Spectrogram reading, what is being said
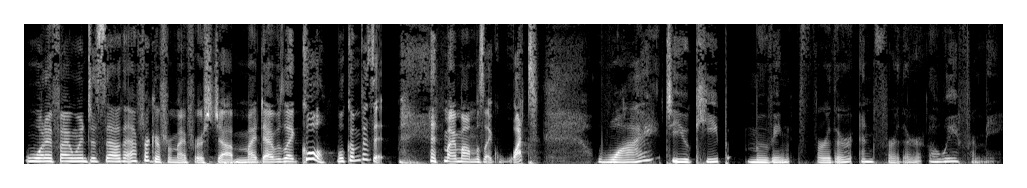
What if I went to South Africa for my first job? My dad was like, cool, we'll come visit. And my mom was like, what? Why do you keep moving further and further away from me?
